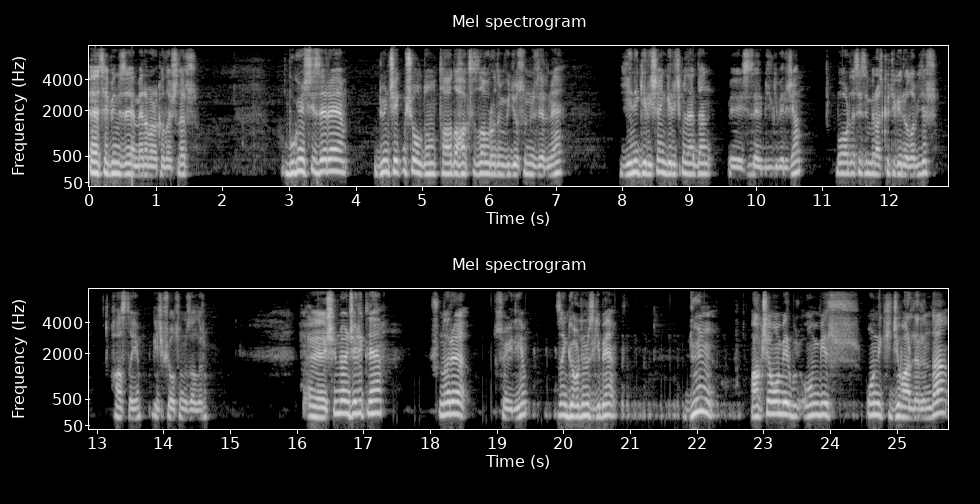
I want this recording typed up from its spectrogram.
Evet hepinize merhaba arkadaşlar. Bugün sizlere dün çekmiş olduğum Tağda Haksızlığa Uğradım videosunun üzerine yeni gelişen gelişmelerden e, sizlere bilgi vereceğim. Bu arada sesim biraz kötü geliyor olabilir. Hastayım. Geçmiş olsunuzu alırım. E, şimdi öncelikle şunları söyleyeyim. Zaten gördüğünüz gibi dün akşam 11 11 12 civarlarında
